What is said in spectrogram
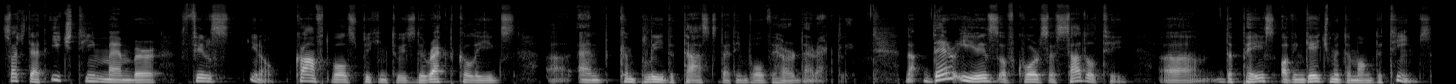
such that each team member feels, you know, comfortable speaking to its direct colleagues uh, and complete the tasks that involve her directly. Now, there is, of course, a subtlety, um, the pace of engagement among the teams.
